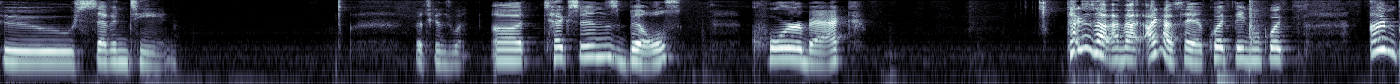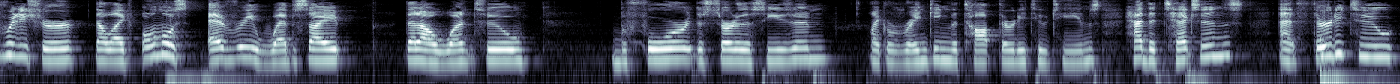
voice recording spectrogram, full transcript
to 17. Redskins win. Uh, Texans, Bills, quarterback. Texans have, have, I gotta say a quick thing, real quick. I'm pretty sure that like almost every website that I went to before the start of the season, like ranking the top 32 teams, had the Texans at 32,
